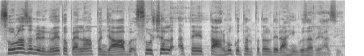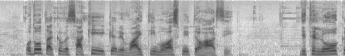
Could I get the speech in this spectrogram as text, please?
1699 ਤੋਂ ਪਹਿਲਾਂ ਪੰਜਾਬ ਸੋਸ਼ਲ ਅਤੇ ਧਾਰਮਿਕ ਉਥਲ ਪਥਲ ਦੇ ਰਾਹੀਂ ਗੁਜ਼ਰ ਰਿਹਾ ਸੀ। ਉਦੋਂ ਤੱਕ ਵਿਸਾਖੀ ਇੱਕ ਰਿਵਾਇਤੀ ਮੌਸਮੀ ਤਿਉਹਾਰ ਸੀ, ਜਿੱਥੇ ਲੋਕ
